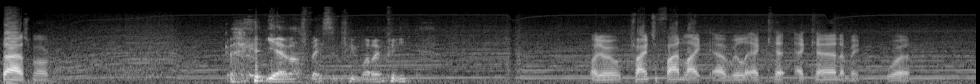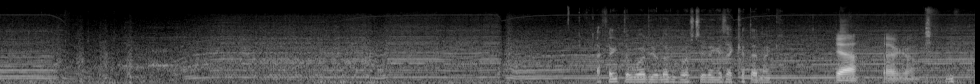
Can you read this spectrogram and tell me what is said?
tire smoke. yeah, that's basically what I mean. Or you're trying to find like a really aca academic word. I think the word you're looking for, stealing, is academic. Yeah, there you go.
